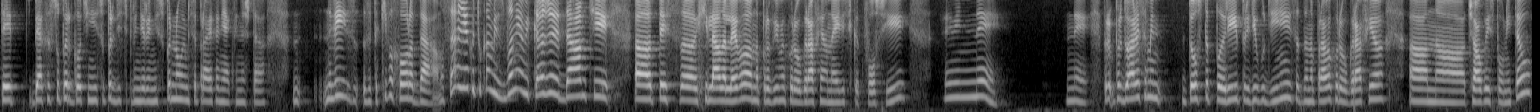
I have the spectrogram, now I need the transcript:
те бяха супер готини, супер дисциплинирани, супер много им се правиха някакви неща нали, за, за такива хора да. Ама сега някой тук ми звъни и ми каже, давам ти, а, те са хиляда лева, направи ми хореография на еди си какво си. Еми не. Не. Предлагали са ми доста пари преди години, за да направя хореография а, на чалга изпълнител.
